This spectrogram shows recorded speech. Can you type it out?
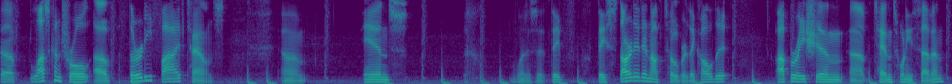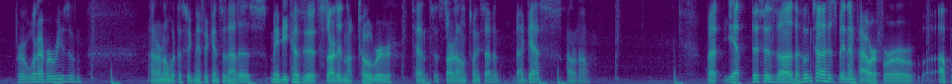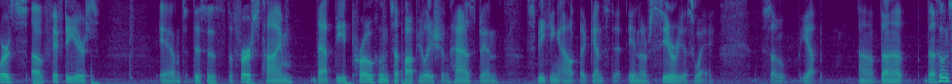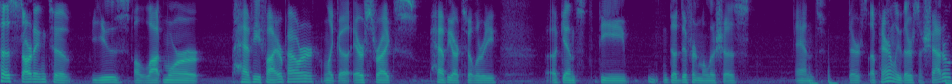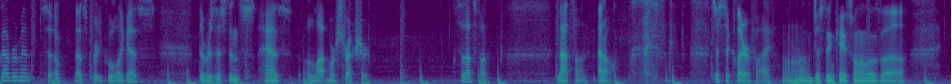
uh, lost control of 35 towns. Um, and what is it? They've they started in October. They called it Operation uh, 1027 for whatever reason. I don't know what the significance of that is. Maybe because it started in October 10th, so it started on the 27th. I guess I don't know. But yep, this is uh, the junta has been in power for upwards of 50 years, and this is the first time that the pro junta population has been speaking out against it in a serious way. So, yep, uh, the the junta is starting to use a lot more heavy firepower, like uh, airstrikes, heavy artillery, against the the different militias, and there's apparently there's a shadow government, so that's pretty cool, I guess. The resistance has a lot more structure, so that's fun not fun at all. just to clarify, I don't know, just in case one of those uh,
